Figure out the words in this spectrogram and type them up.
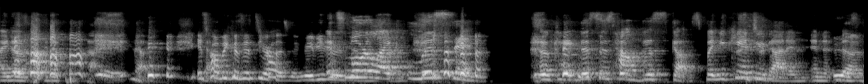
I don't. I don't no. It's probably because it's your husband. Maybe it's more like, listen, okay, this is how this goes. But you can't do that in, in yeah.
